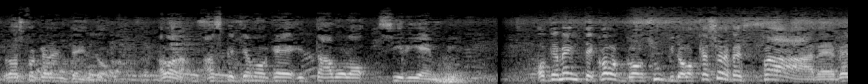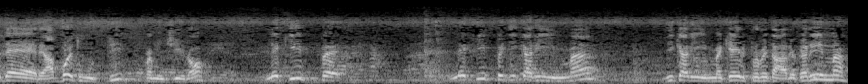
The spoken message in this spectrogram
lo sto garantendo. Allora, aspettiamo che il tavolo si riempi. Ovviamente colgo subito l'occasione per fare vedere a voi tutti, fammi il giro, l'equipe, l'equipe di Karim, di Karim, che è il proprietario. Karim,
